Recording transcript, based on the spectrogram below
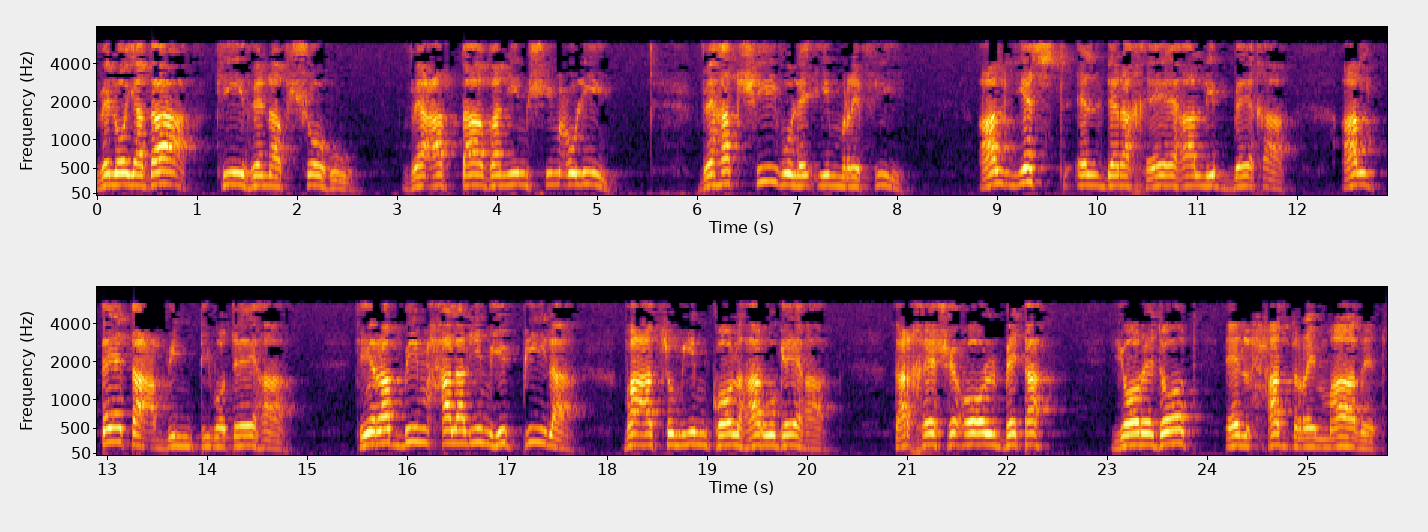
ולא ידע כי בנפשו הוא. ועתה בנים שמעו לי, והקשיבו לאמרי פי. אל יסט אל דרכיה לבך, אל תטע בנתיבותיה. כי רבים חללים הפילה, ועצומים כל הרוגיה. דרכי שאול ביתה, יורדות אל חדרי מוות.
